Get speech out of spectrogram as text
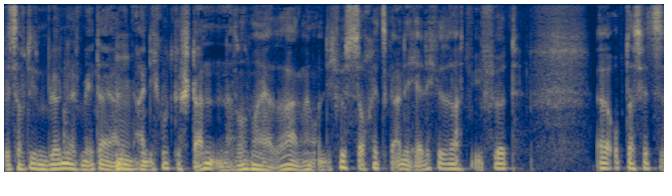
bis auf diesen blöden Elfmeter ja eigentlich gut gestanden, das muss man ja sagen. ne? Und ich wüsste auch jetzt gar nicht, ehrlich gesagt, wie führt äh, ob das jetzt,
